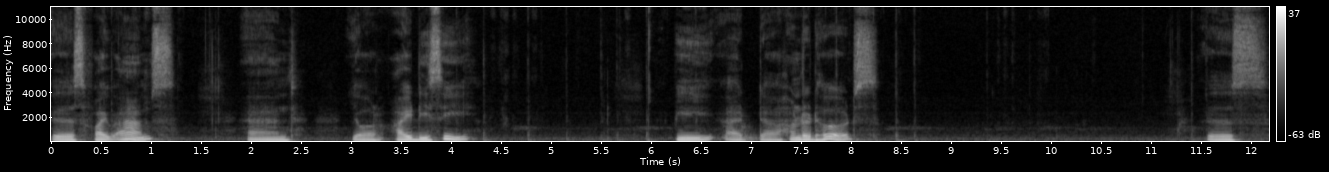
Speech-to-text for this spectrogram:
is 5 amps and your IDC P at uh, 100 hertz is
